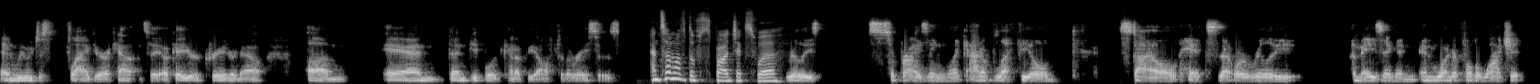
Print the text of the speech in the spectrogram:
And we would just flag your account and say, okay, you're a creator now. Um, and then people would kind of be off to the races. And some of those projects were really surprising, like out of left field style hits that were really amazing and, and wonderful to watch it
